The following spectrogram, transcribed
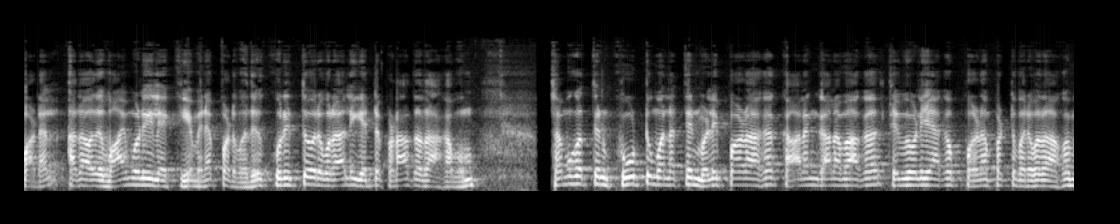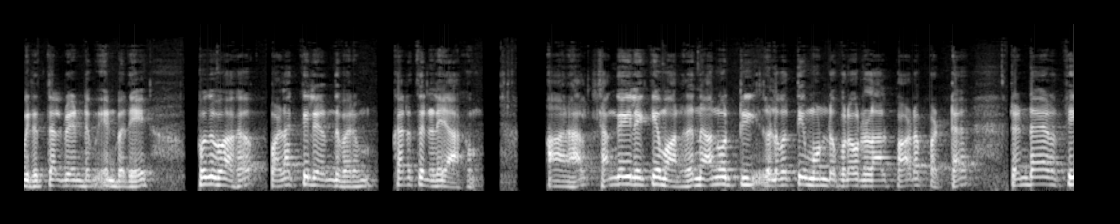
பாடல் அதாவது வாய்மொழி இலக்கியம் எனப்படுவது குறித்த ஒருவரால் இயற்றப்படாததாகவும் சமூகத்தின் கூட்டு மனத்தின் வெளிப்பாடாக காலங்காலமாக செவிவழியாக பேணப்பட்டு வருவதாகவும் இருத்தல் வேண்டும் என்பதே பொதுவாக வழக்கில் இருந்து வரும் கருத்து நிலையாகும். ஆனால் சங்க இலக்கியமானது நானூற்றி எழுபத்தி மூன்று புலவர்களால் பாடப்பட்ட ரெண்டாயிரத்தி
